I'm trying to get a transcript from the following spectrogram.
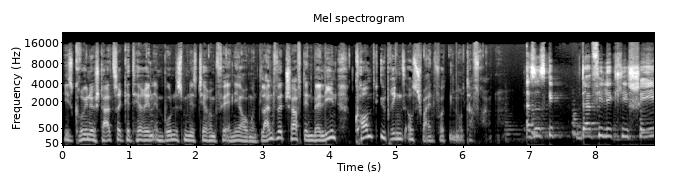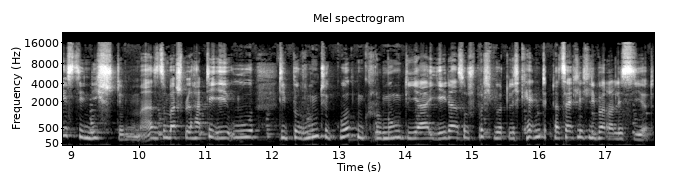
Die ist grüne Staatssekretärin im Bundesministerium für Ernährung und Landwirtschaft in Berlin, kommt übrigens aus Schweinfurt in Unterfranken. Also es gibt da viele Klischees, die nicht stimmen. Also zum Beispiel hat die EU die berühmte Gurkenkrümmung, die ja jeder so sprichwörtlich kennt, tatsächlich liberalisiert.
